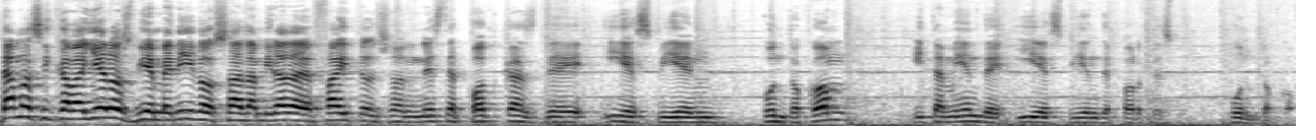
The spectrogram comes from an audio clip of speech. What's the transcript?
Damas y caballeros, bienvenidos a la mirada de Faitelson en este podcast de ESPN.com y también de ESPNDeportes.com.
